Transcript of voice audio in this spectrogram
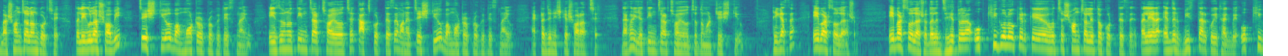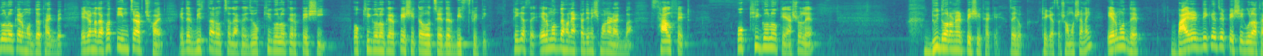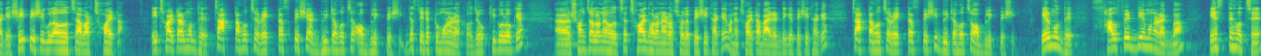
বা সঞ্চালন করছে। তাহলে এগুলো সবই চেষ্টীয় বা মোটর প্রকৃতির স্নায়ু। এই জন্য তিন, চার, ছয় হচ্ছে কাজ করতেছে মানে চেষ্টীয় বা মোটর প্রকৃতির স্নায়ু একটা জিনিসকে সরাচ্ছে। দেখো এই যে তিন, চার, ছয় হচ্ছে তোমার চেষ্টীয়। ঠিক আছে? এইবার চলে আসো। এবার চলে আসো। তাহলে যেহেতু এরা অক্ষিগোলকেরকে হচ্ছে সঞ্চালিত করতেছে, তাহলে এরা এদের বিস্তার কই থাকবে? অক্ষিগোলকের মধ্যে থাকবে। এই জন্য দেখো তিন, চার, ছয়, এদের বিস্তার হচ্ছে দেখো এই যে অক্ষিগোলকের পেশি। অক্ষিগোলকের পেশিতে হচ্ছে এদের বিস্তৃতি। ঠিক আছে? এর মধ্যে এখন একটা জিনিস মনে রাখবা। সালফেট। অক্ষিগোলকে আসলে দুই ধরনের পেশি থাকে। যাই হোক, ঠিক আছে, সমস্যা নাই। এর মধ্যে বাইরের দিকে যে পেশিগুলো থাকে, সেই পেশিগুলো হচ্ছে আবার ছয়টা। এই ছয়টার মধ্যে চারটা হচ্ছে রেকটাস পেশি আর দুইটা হচ্ছে অবলিক পেশি। জাস্ট এটা একটু মনে রাখো যে অক্ষিগোলকে সঞ্চালনে হচ্ছে ছয় ধরনের আসলে পেশি থাকে মানে ছয়টা বাইরের দিকে পেশি থাকে। চারটা হচ্ছে রেকটাস পেশি, দুইটা হচ্ছে অবলিক পেশি। এর মধ্যে সালফেট দিয়ে মনে রাখবা, এসতে হচ্ছে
